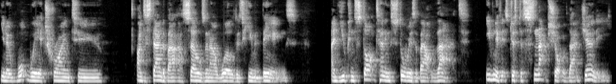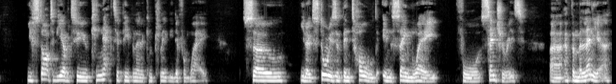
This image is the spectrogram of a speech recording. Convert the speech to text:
you know what we're trying to understand about ourselves and our world as human beings, and you can start telling stories about that, even if it's just a snapshot of that journey, you start to be able to connect to people in a completely different way. So, you know, stories have been told in the same way for centuries uh, and for millennia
